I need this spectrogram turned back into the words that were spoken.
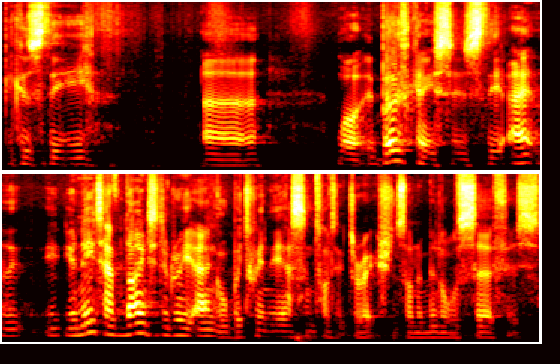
because the, uh, well, in both cases, the, the, you need to have 90 degree angle between the asymptotic directions on a minimal surface.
